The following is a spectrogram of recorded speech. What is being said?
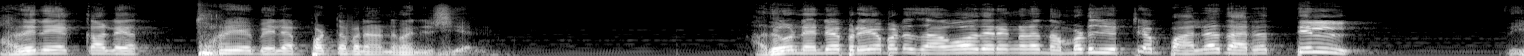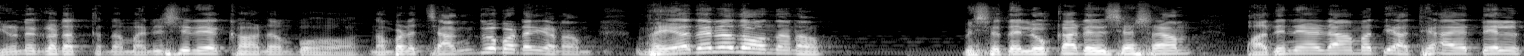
അതിനേക്കാൾ എത്രയോ വിലപ്പെട്ടവനാണ് മനുഷ്യൻ. അതുകൊണ്ട് എന്റെ പ്രിയപ്പെട്ട സഹോദരങ്ങളെ നമ്മുടെ ചുറ്റും പലതരത്തിൽ വീണ് കിടക്കുന്ന മനുഷ്യരെ കാണുമ്പോൾ നമ്മുടെ ചങ്ക് പടയണം വേദന തോന്നണം. വിശുദ്ധ ലൂക്കാട് വിശേഷം പതിനേഴാമത്തെ അധ്യായത്തിൽ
